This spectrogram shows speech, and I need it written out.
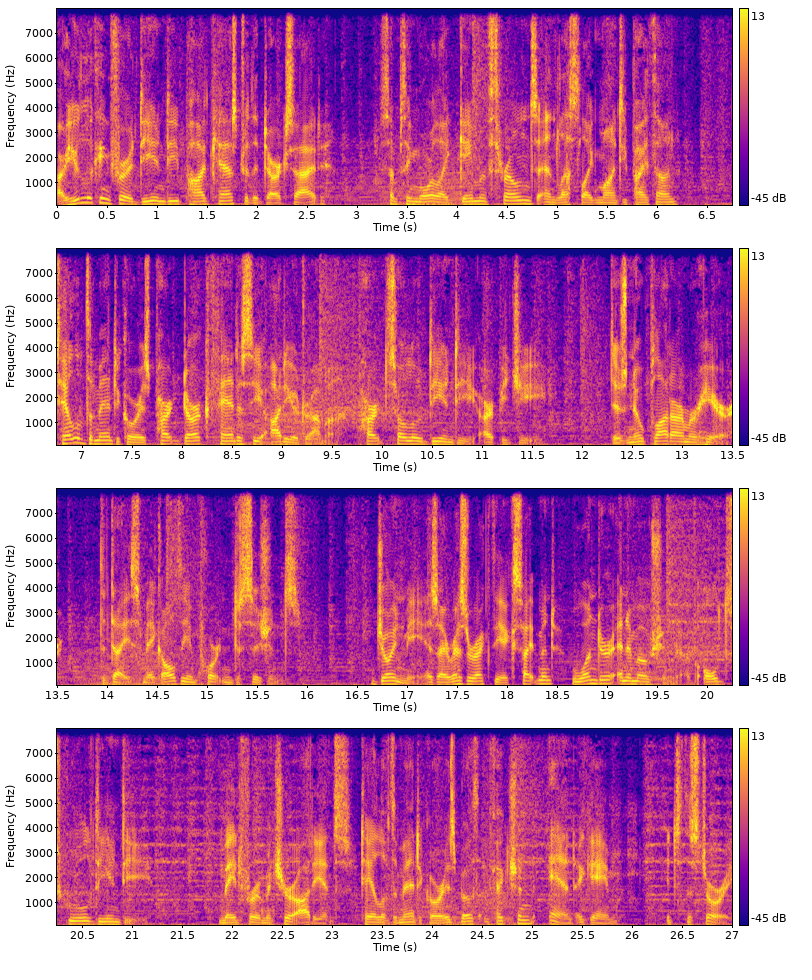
Are you looking for a D&D podcast with a dark side? Something more like Game of Thrones and less like Monty Python? Tale of the Manticore is part dark fantasy audio drama, part solo D&D RPG. There's no plot armor here. The dice make all the important decisions. Join me as I resurrect the excitement, wonder, and emotion of old school D&D. Made for a mature audience, Tale of the Manticore is both a fiction and a game. It's the story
